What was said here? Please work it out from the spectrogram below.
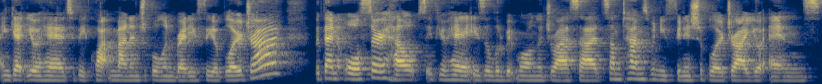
and get your hair to be quite manageable and ready for your blow dry. But then also helps if your hair is a little bit more on the dry side. Sometimes when you finish a blow dry, your ends,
